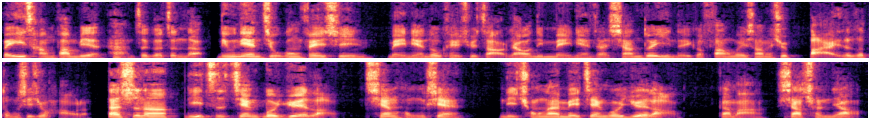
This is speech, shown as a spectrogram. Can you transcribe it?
非常方便哈。这个真的流年九宫飞星，每年都可以去找，然后你每年在相对应的一个方位上面去摆这个东西就好了。但是呢，你只见过月老牵红线，你从来没见过月老。干嘛下春药？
